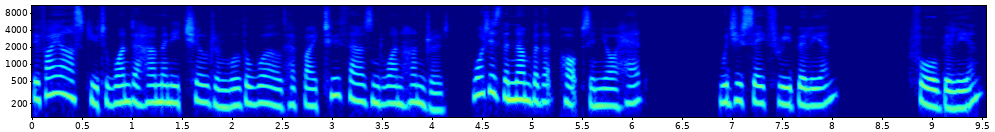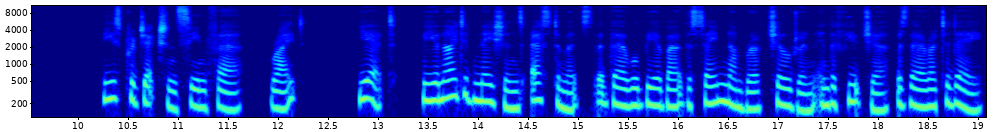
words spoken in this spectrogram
If I ask you to wonder how many children will the world have by 2100, what is the number that pops in your head? Would you say 3 billion? 4 billion? These projections seem fair, right? Yet, the United Nations estimates that there will be about the same number of children in the future as there are today.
